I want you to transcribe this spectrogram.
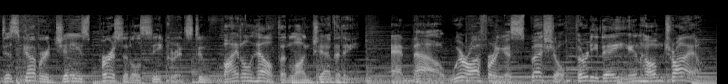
Discover Jay's personal secrets to vital health and longevity. And now, we're offering a special 30 day in home trial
